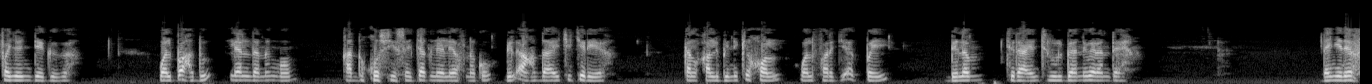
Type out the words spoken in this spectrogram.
fa ñooñ dégg ga. Wal baxdu lenn la nag moom xadd xus yi sa jagleleef na ko bil ahdaay ci cër ya kal bi ni ki xol wal farji ak pay bilam ci daayin ci dul benn werante. Dañuy def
